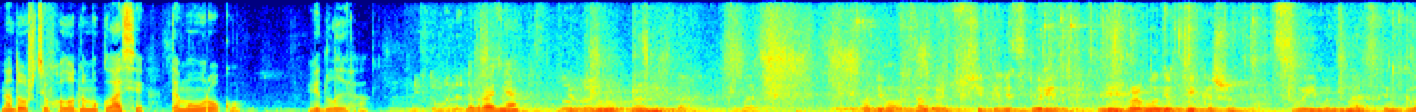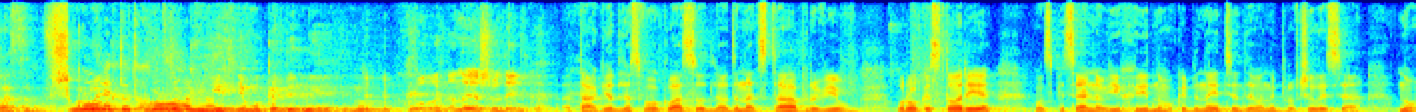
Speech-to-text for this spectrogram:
На дошці у холодному класі тема уроку відлига. Доброго дня. Доброго дня. Вадим Олександрович, вчитель історії, він проводив тільки що своїм 11 класом. В школі тут холодно. в їхньому кабінеті. Ну, холодно, ну я швиденько. Так, я для свого класу, для 11 А провів урок історії. От спеціально в їх рідному кабінеті, де вони провчилися, ну,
